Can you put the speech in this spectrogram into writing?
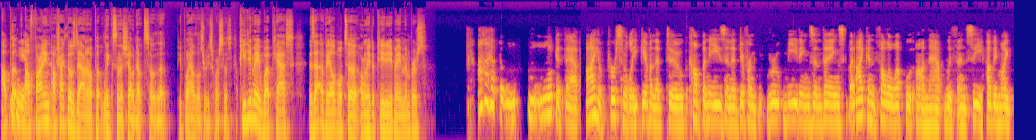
I'll put, yeah. I'll find, I'll track those down. I'll put links in the show notes so that people have those resources. PDMA webcast is that available to only to PDMA members? I have to look at that. I have personally given it to companies in a different group meetings and things, but I can follow up on that with and see how they might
